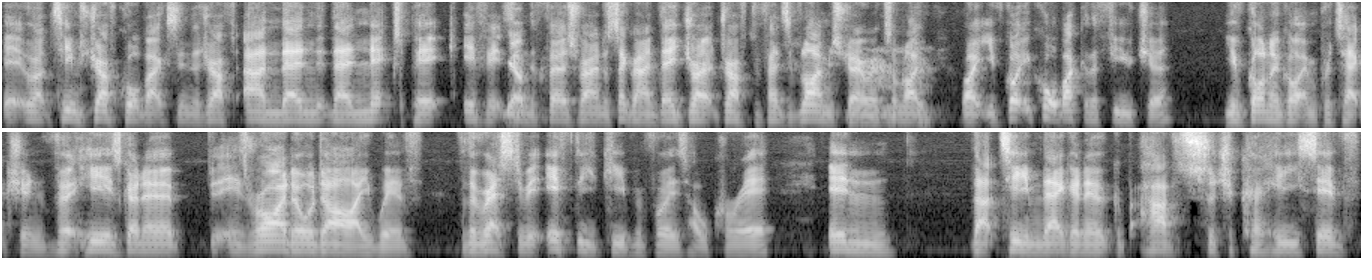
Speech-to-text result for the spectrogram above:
it, teams draft quarterbacks in the draft, and then their next pick, if it's yep. in the first round or second round, they dra- draft defensive lineman straight away. So I'm like, right, you've got your quarterback of the future. You've gone and got him protection that he is going to his ride or die with for the rest of it. If you keep him for his whole career in that team, they're going to have such a cohesive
